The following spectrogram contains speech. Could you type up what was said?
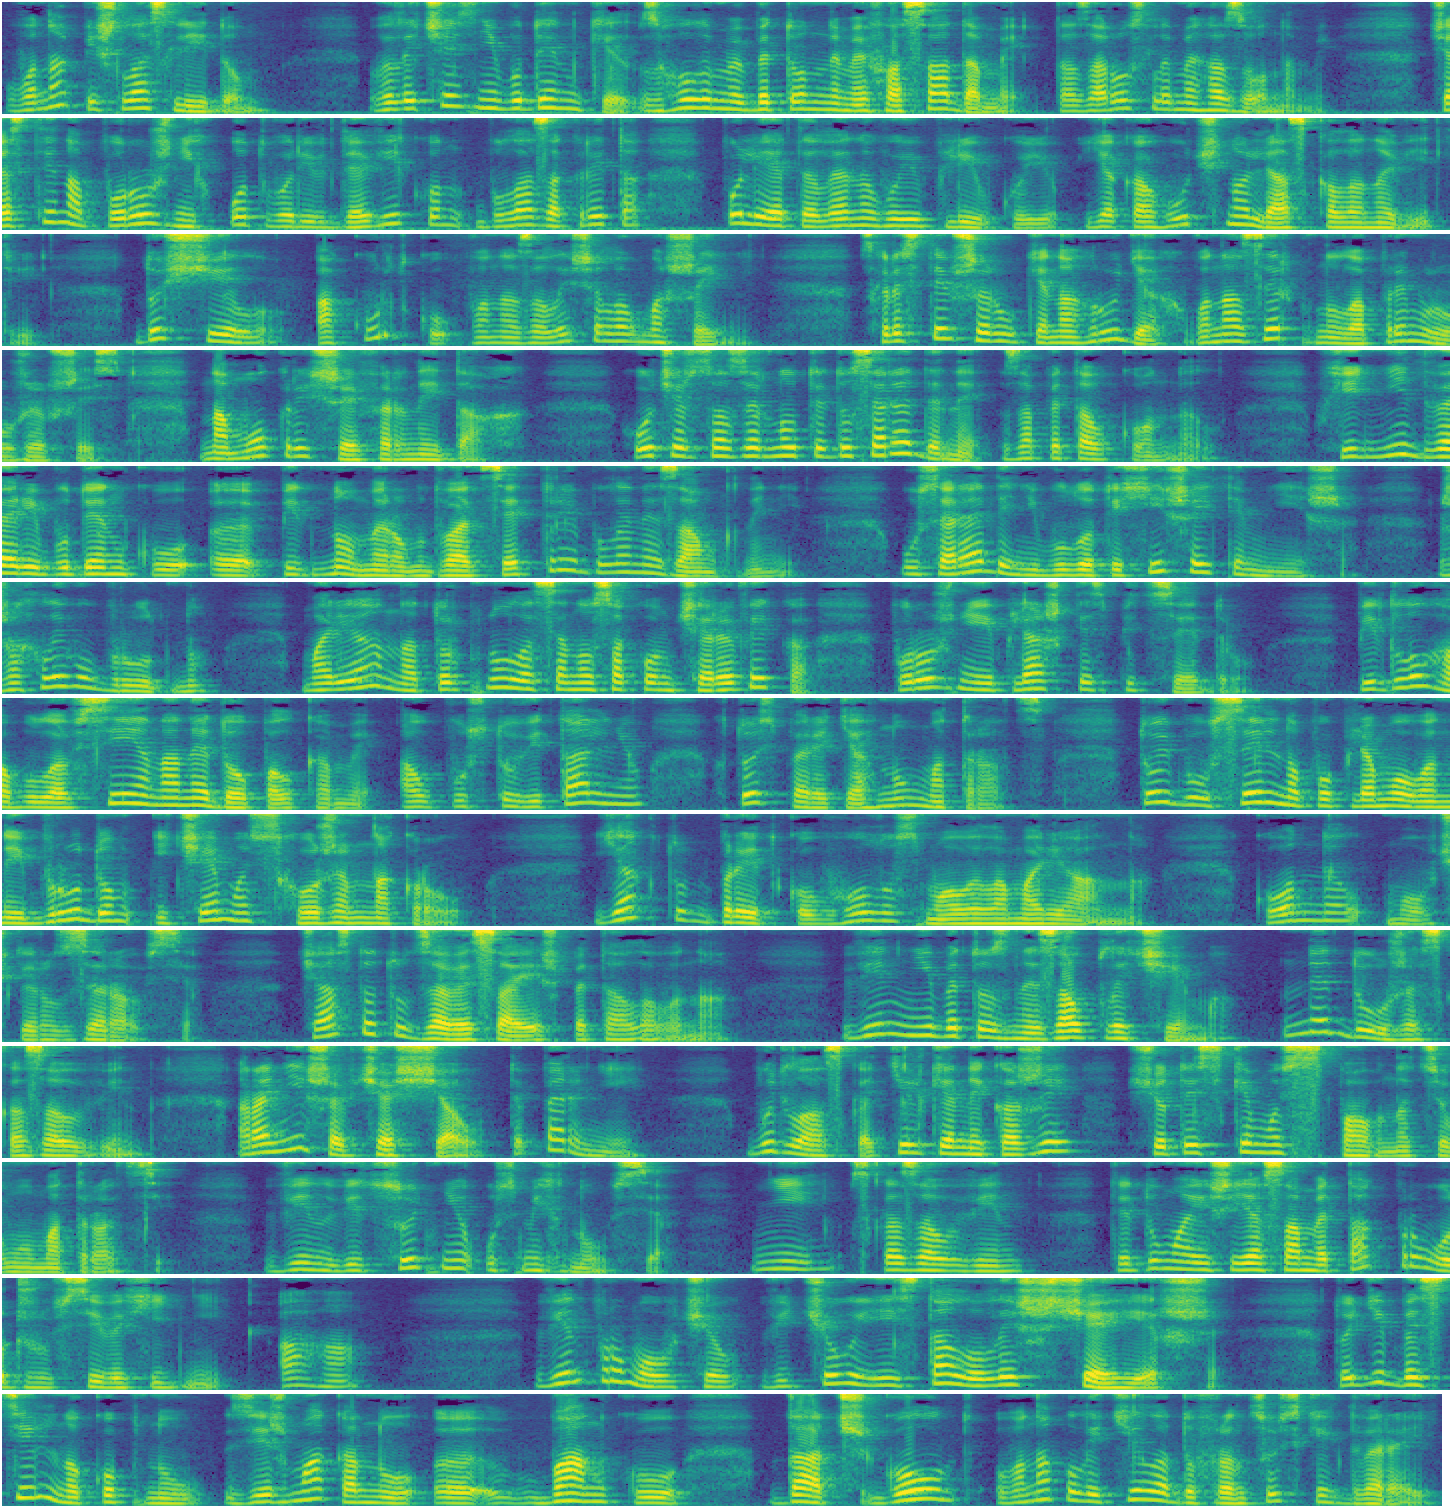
Вона пішла слідом. Величезні будинки з голими бетонними фасадами та зарослими газонами. Частина порожніх отворів для вікон була закрита поліетиленовою плівкою, яка гучно ляскала на вітрі. Дощило, а куртку вона залишила в машині. Схрестивши руки на грудях, вона зиркнула, примружившись, на мокрий шиферний дах. Хочеш зазирнути досередини? запитав Коннел. Вхідні двері будинку е, під номером 23 були не замкнені. Усередині було тихіше й темніше, жахливо брудно. Маріанна торкнулася носаком черевика порожньої пляшки з під сидру. Підлога була всіяна недопалками, а в пусту вітальню хтось перетягнув матрац. Той був сильно поплямований брудом і чимось схожим на кров. Як тут бридко, вголос мовила Маріанна. Коннел мовчки роззирався. Часто тут зависаєш? питала вона. Він нібито знизав плечима. Не дуже, сказав він. Раніше вчащав, тепер ні. Будь ласка, тільки не кажи, що ти з кимось спав на цьому матраці. Він відсутньо усміхнувся. Ні, сказав він. Ти думаєш, я саме так проводжу всі вихідні? Ага. Він промовчав, від чого їй стало лише ще гірше. Тоді безцільно копнув зіжмакану е, банку Dutch Gold, вона полетіла до французьких дверей.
